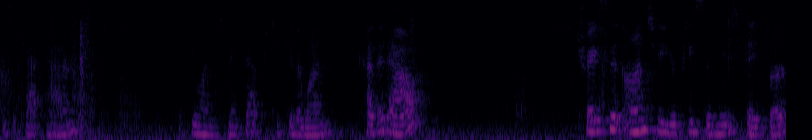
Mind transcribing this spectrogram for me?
There's a cat pattern. If you wanted to make that particular one, cut it out, trace it onto your piece of newspaper.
